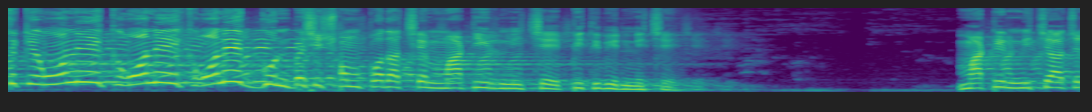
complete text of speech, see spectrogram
থেকে অনেক অনেক অনেক গুণ বেশি সম্পদ আছে মাটির নিচে, পৃথিবীর নিচে। মাটির নিচে আছে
